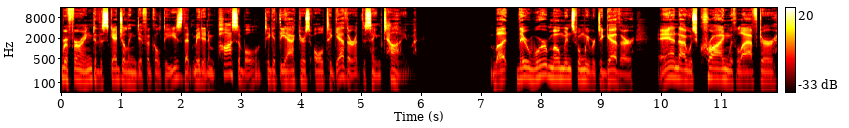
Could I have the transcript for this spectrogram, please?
referring to the scheduling difficulties that made it impossible to get the actors all together at the same time. But there were moments when we were together, and I was crying with laughter,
